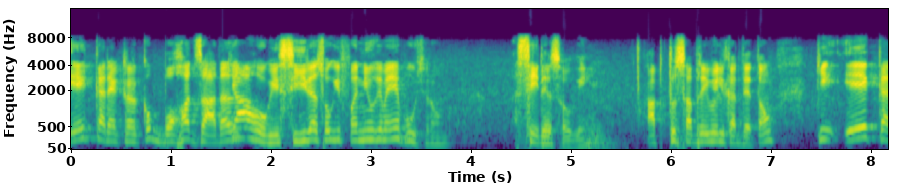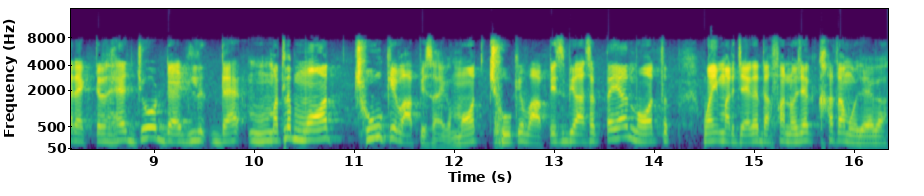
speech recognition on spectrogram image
एक करेक्टर को बहुत ज़्यादा क्या होगी? सीरियस होगी फनी होगी? मैं ये पूछ रहा हूँ। सीरियस होगी। अब तो सब रिवील कर देता हूँ कि एक करेक्टर है जो डेड मतलब मौत छू के वापस आएगा। मौत छू के वापस भी आ सकता है या मौत वहीं मर जाएगा दफन हो जाएगा ख़त्म हो जाएगा।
